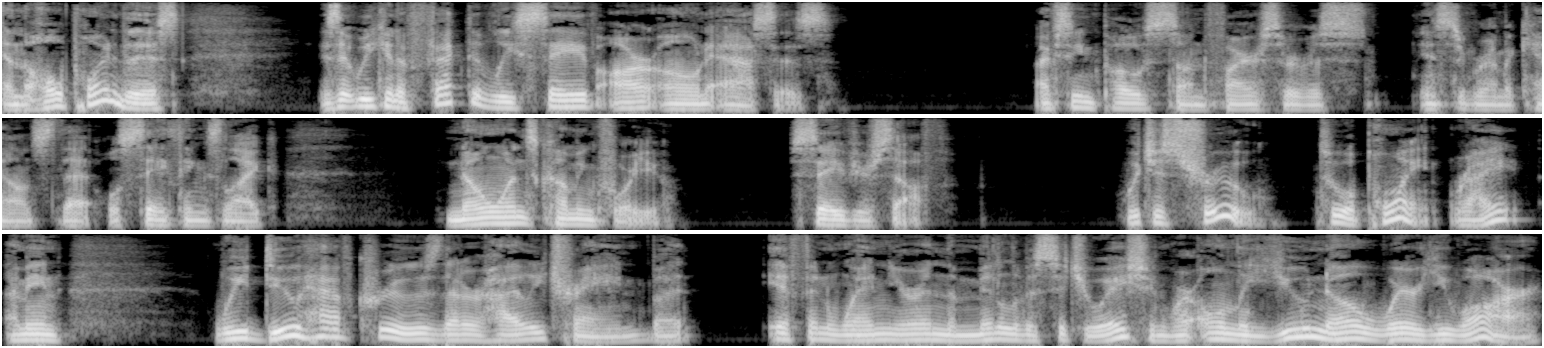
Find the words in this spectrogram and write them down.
And the whole point of this is that we can effectively save our own asses. I've seen posts on fire service Instagram accounts that will say things like, No one's coming for you. Save yourself. Which is true to a point, right? I mean, we do have crews that are highly trained, but if and when you're in the middle of a situation where only you know where you are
